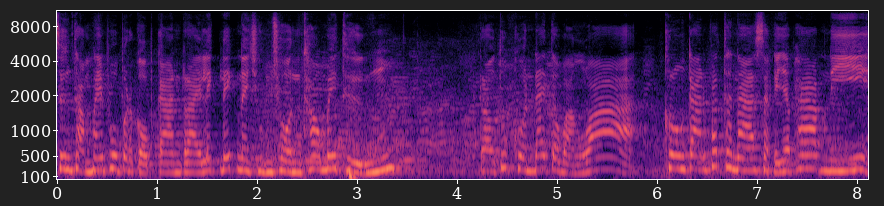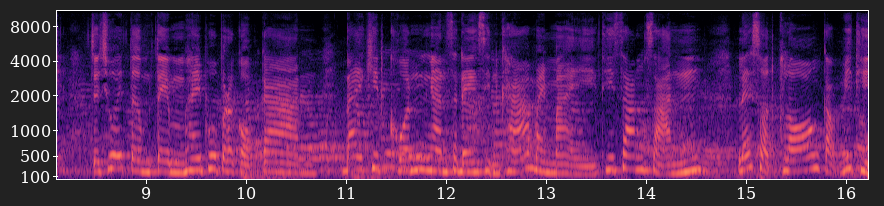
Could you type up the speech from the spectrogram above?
ซึ่งทำให้ผู้ประกอบการรายเล็กๆ ในชุมชนเข้าไม่ถึง เราทุกคนได้แต่หวังว่า โครงการพัฒนาศักยภาพนี้ จะช่วยเติมเต็มให้ผู้ประกอบการ ได้คิดค้นงานแสดงสินค้าใหม่ ๆ ที่สร้างสรรค์ และสอดคล้องกับวิถี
